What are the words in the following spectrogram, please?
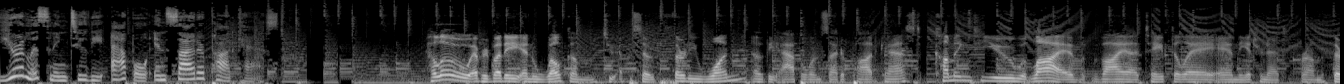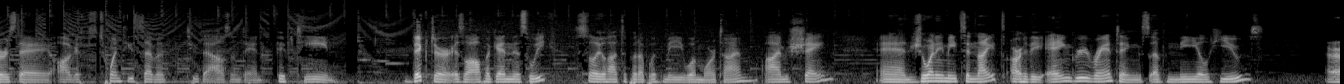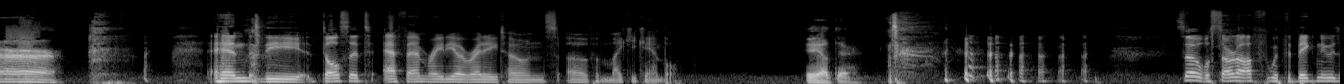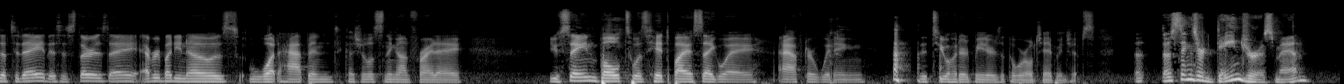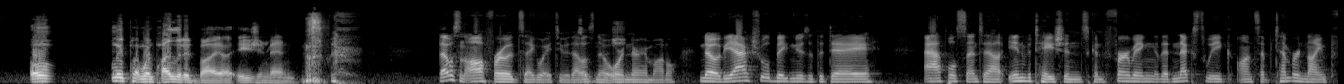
You're listening to the Apple Insider Podcast. Hello, everybody, and welcome to episode 31 of the Apple Insider Podcast, coming to you live via tape delay and the internet from Thursday, August 27th, 2015. Victor is off again this week, so you'll have to put up with me one more time. I'm Shane, and joining me tonight are the angry rantings of Neil Hughes. Err. And the dulcet FM radio ready tones of Mikey Campbell. Hey out there. So we'll start off with the big news of today. This is Thursday. Everybody knows what happened because you're listening on Friday. Usain Bolt was hit by a Segway after winning the 200 meters at the World Championships. Th- Those things are dangerous, man. Oh, only when piloted by uh, Asian men. That was an off-road segue too. That was no ordinary model. No, the actual big news of the day. Apple sent out invitations confirming that next week on September 9th,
